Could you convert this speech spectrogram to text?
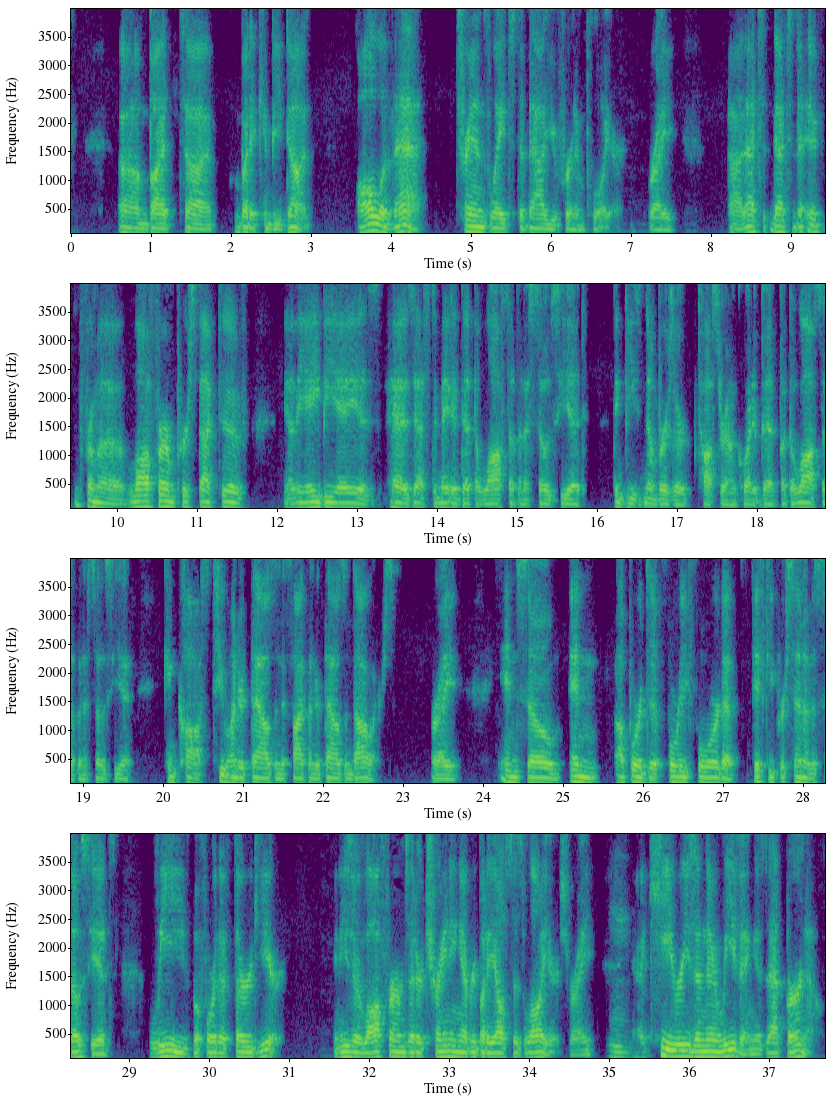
um, but uh, but it can be done. All of that translates to value for an employer, right? Uh, that's that's from a law firm perspective. You know, the ABA is, has estimated that the loss of an associate. I think these numbers are tossed around quite a bit, but the loss of an associate can cost two hundred thousand to five hundred thousand dollars, right? And so, and upwards of forty-four to fifty percent of associates leave before their third year. And these are law firms that are training everybody else as lawyers, right? Mm. A key reason they're leaving is that burnout.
